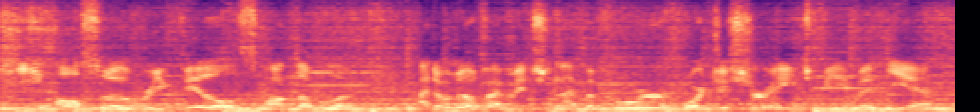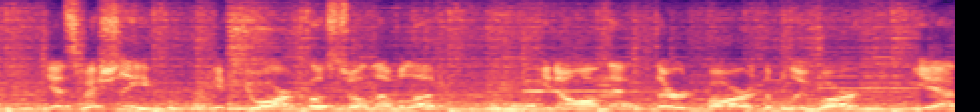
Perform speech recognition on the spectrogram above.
ki also refills on level up. I don't know if I mentioned that before or just your HP, but yeah. Yeah, especially if you are close to a level up, you know, on that third bar, the blue bar, yeah,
